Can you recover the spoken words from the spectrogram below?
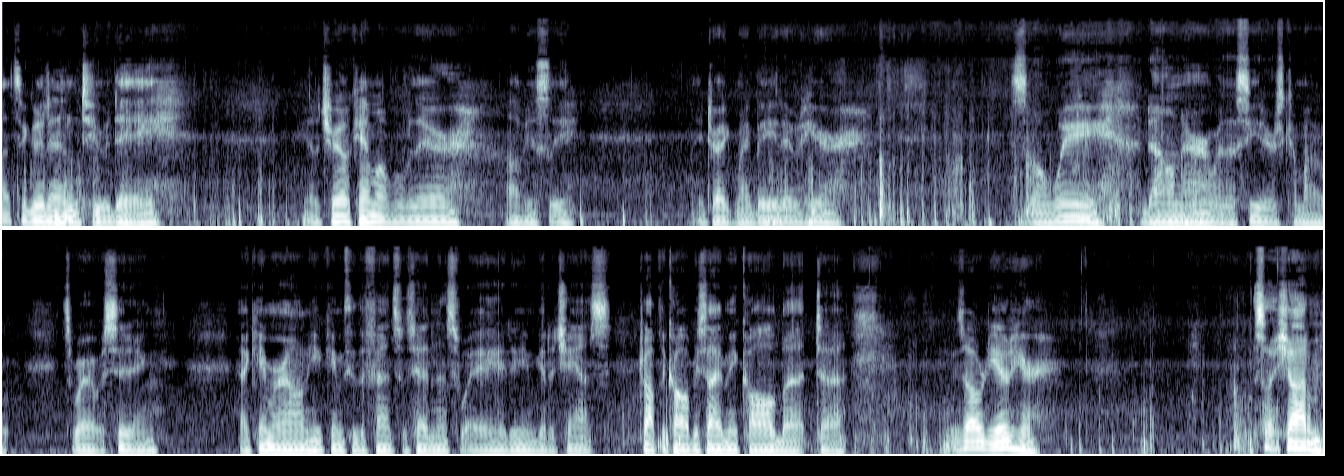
that's a good end to a day. Got a trail cam up over there. Obviously, they dragged my bait out here. So, way down there where the cedars come out, it's where I was sitting. I came around, he came through the fence, was heading this way. I didn't even get a chance. Dropped the call beside me, called, but uh, he was already out here. So I shot him.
